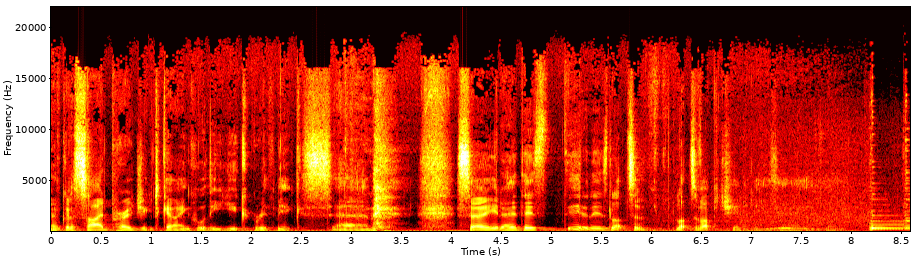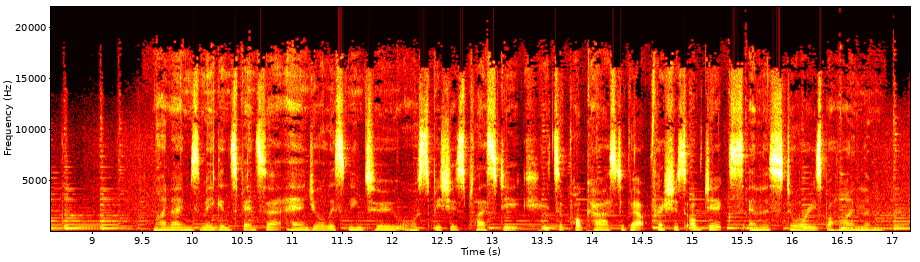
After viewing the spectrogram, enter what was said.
I've got a side project going called the Uke Rhythmics. Um, so, you know, there's, you know, there's lots of, lots of opportunities. Yeah. My name's Megan Spencer, and you're listening to Auspicious Plastic. It's a podcast about precious objects and the stories behind them.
